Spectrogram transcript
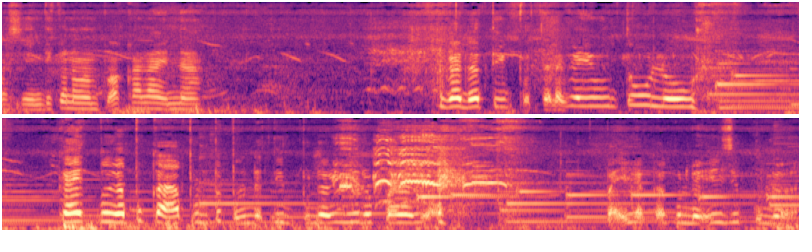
kasi hindi ko naman po akalain na Pagdating po talaga yung tulong. Kahit mga po kahapon pa pagdating po ng hirap parang paiyak ako na isip ko na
